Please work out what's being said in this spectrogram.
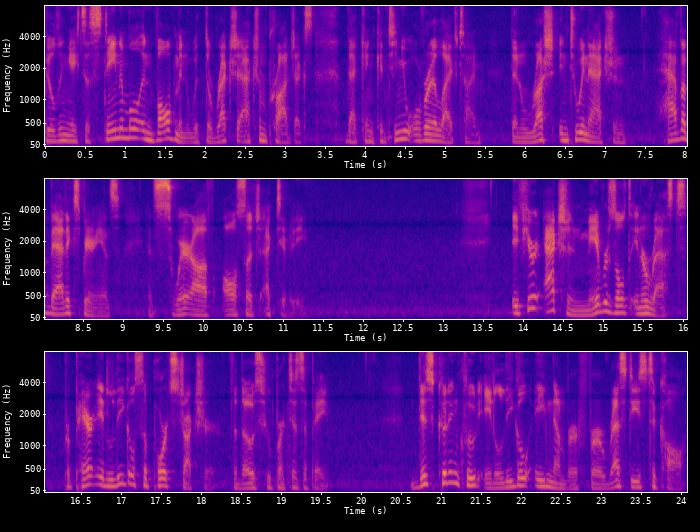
building a sustainable involvement with direct action projects that can continue over a lifetime, than rush into an action, have a bad experience, and swear off all such activity. If your action may result in arrests, prepare a legal support structure for those who participate. This could include a legal aid number for arrestees to call,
